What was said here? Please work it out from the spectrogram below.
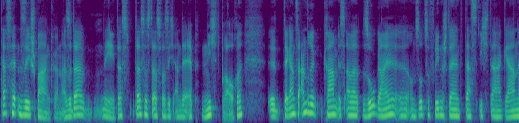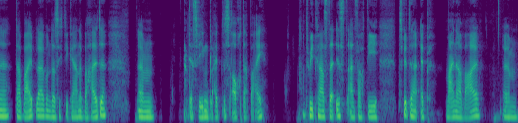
das hätten sie sich sparen können. Also da, nee, das, das ist das, was ich an der App nicht brauche. Äh, der ganze andere Kram ist aber so geil äh, und so zufriedenstellend, dass ich da gerne dabei bleibe und dass ich die gerne behalte. Ähm, deswegen bleibt es auch dabei. Tweetcaster ist einfach die Twitter-App meiner Wahl. Ähm,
